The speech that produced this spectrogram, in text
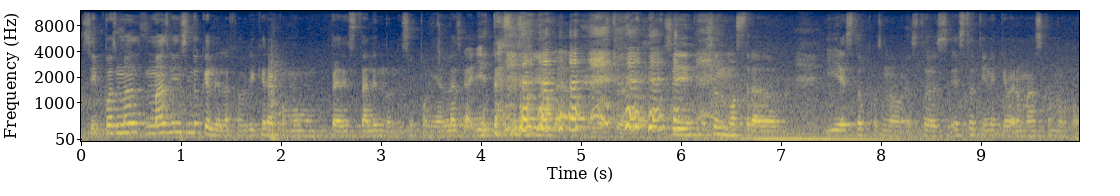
Sí, pues más, más bien siento que el de la fábrica era como un pedestal en donde se ponían las galletas. la- Sí, es un mostrador. Y esto, pues no, esto, es, esto tiene que ver más como con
